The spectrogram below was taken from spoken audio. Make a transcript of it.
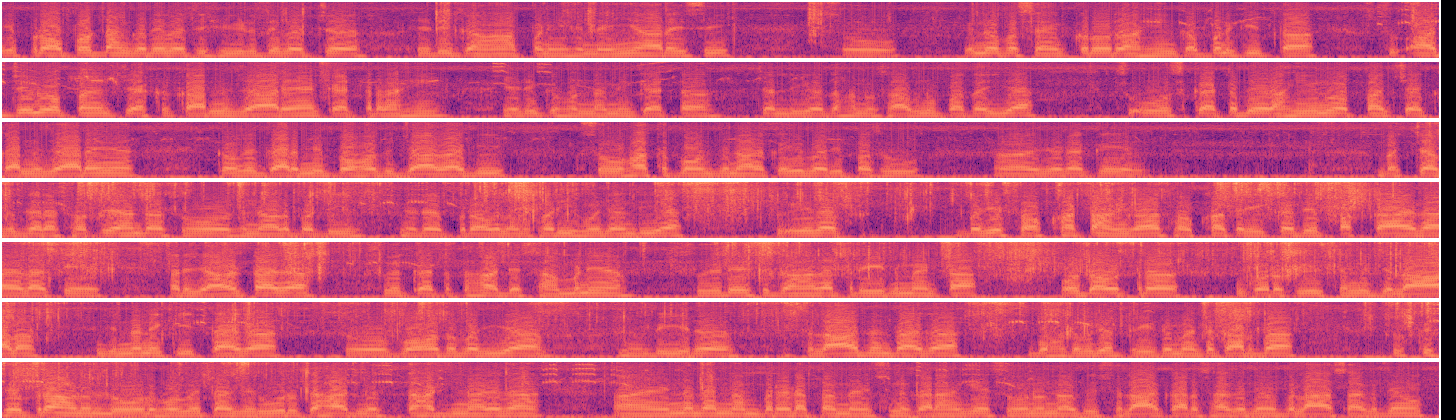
ਇਹ ਪ੍ਰੋਪਰ ਢੰਗ ਦੇ ਵਿੱਚ ਸ਼ੀਟ ਦੇ ਵਿੱਚ ਜਿਹੜੀ ਗਾਂ ਆਪਣੀ ਇਹ ਨਹੀਂ ਆ ਰਹੀ ਸੀ। ਸੋ ਇਹਨੂੰ ਆਪਾਂ ਸੈਂਕਰੋ ਰਾਹੀਂ ਗੱਭਣ ਕੀਤਾ। ਸੋ ਅੱਜ ਇਹਨੂੰ ਆਪਾਂ ਚੈੱਕ ਕਰਨ ਜਾ ਰਹੇ ਹਾਂ ਕੈਟ ਰਾਹੀਂ, ਜਿਹੜੀ ਕਿ ਹੁਣ ਨਵੀਂ ਕੈਟ ਚੱਲੀ ਆ ਤੁਹਾਨੂੰ ਸਭ ਨੂੰ ਪਤਾ ਹੀ ਆ। ਸੋ ਉਸ ਕੈਟ ਦੇ ਰਾਹੀਂ ਇਹਨੂੰ ਆਪਾਂ ਚੈੱਕ ਕਰਨ ਜਾ ਰਹੇ ਹਾਂ, ਕਿਉਂਕਿ ਗਰਮੀ ਬਹੁਤ ਜ਼ਿਆਦਾ ਗਈ ਸੋ ਹੱਥ ਪਾਉਣ ਦੇ ਨਾਲ ਕਈ ਵਾਰੀ ਪਸ਼ੂ ਜਿਹੜਾ ਕਿ ਬੱਚਾ ਵਗੈਰਾ ਸੁੱਟ ਜਾਂਦਾ, ਸੋ ਉਸ ਨਾਲ ਵੱਡੀ ਜਿਹੜਾ ਪ੍ਰੋਬਲਮ ਖੜੀ ਹੋ ਜਾਂਦੀ ਆ। ਸੋ ਇਹਦਾ ਵਧੀਆ ਸੌਖਾ ਢੰਗ ਆ, ਸੌਖਾ ਤਰੀਕਾ ਤੇ ਪੱਕਾ ਇਹਦਾ ਜਿਹੜਾ ਕਿ ਰਿਜ਼ਲਟ ਆਗਾ ਸੋ ਇਹ ਕੱਟ ਤੁਹਾਡੇ ਸਾਹਮਣੇ ਆ। ਸੋ ਜਿਹੜੇ ਇਸ ਗਾਂ ਦਾ ਟ੍ਰੀਟਮੈਂਟ ਆ, ਉਹ ਡਾਕਟਰ ਗੁਰਪ੍ਰੀਤ ਸਿੰਘ ਜਲਾਲ ਜਿਨ੍ਹਾਂ ਨੇ ਕੀਤਾ ਹੈਗਾ। ਸੋ ਬਹੁਤ ਵਧੀਆ ਵੀਰ ਸਲਾਹ ਦਿੰਦਾ ਹੈਗਾ, ਬਹੁਤ ਵਧੀਆ ਟ੍ਰੀਟਮੈਂਟ ਕਰਦਾ। ਸੋ ਕਿਸੇ ਭਰਾ ਨੂੰ ਲੋੜ ਹੋਵੇ ਤਾਂ ਜ਼ਰੂਰ ਤੁਹਾਡੇ ਤੁਹਾਡੇ ਨਾਲ ਇਹਦਾ ਇਹਨਾਂ ਦਾ ਨੰਬਰ ਜਿਹੜਾ ਆਪਾਂ ਮੈਂਸ਼ਨ ਕਰਾਂਗੇ। ਸੋ ਉਹਨਾਂ ਨਾਲ ਤੁਸੀਂ ਸਲਾਹ ਕਰ ਸਕਦੇ ਹੋ, ਬੁਲਾ ਸਕਦੇ ਹੋ।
